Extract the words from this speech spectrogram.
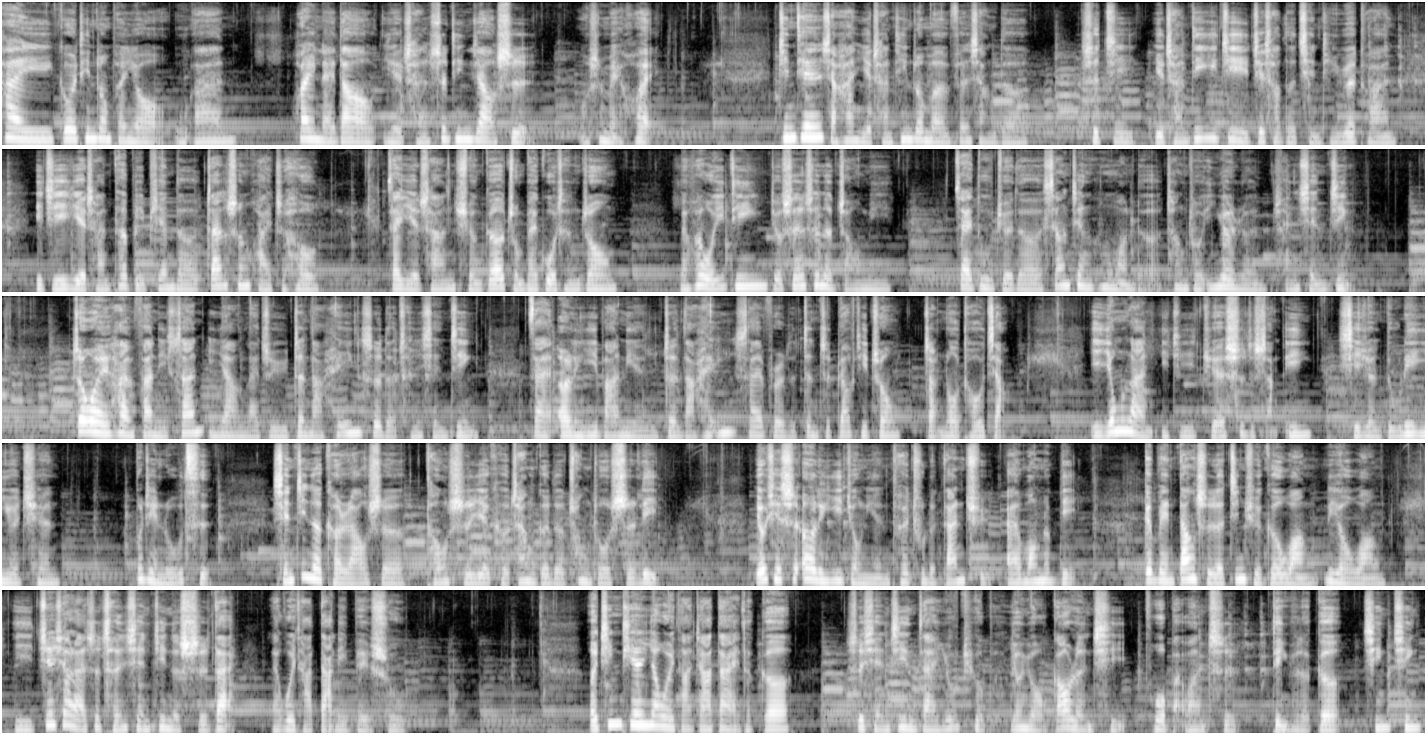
嗨，各位听众朋友，午安！欢迎来到野禅视听教室，我是美惠。今天想和野禅听众们分享的是继野禅第一季介绍的浅提乐团，以及野禅特别篇的张生怀之后，在野禅选歌准备过程中，美惠我一听就深深的着迷，再度觉得相见恨晚的创作音乐人陈贤静。这位和范蠡山一样来自于正大黑鹰社的陈贤进，在二零一八年正大黑鹰 Cipher 的政治标题中崭露头角，以慵懒以及爵士的嗓音席卷独立音乐圈。不仅如此，贤进的可饶舌，同时也可唱歌的创作实力，尤其是二零一九年推出的单曲《I Wanna Be》，更被当时的金曲歌王利友王。以接下来是陈贤进的时代来为他大力背书，而今天要为大家带来的歌是贤进在 YouTube 拥有高人气破百万次点阅的歌《亲亲》。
